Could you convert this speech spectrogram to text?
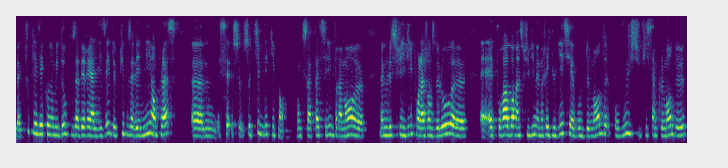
bah, toutes les économies d'eau que vous avez réalisées depuis que vous avez mis en place ce, type d'équipement. Donc, ça facilite vraiment même le suivi pour l'agence de l'eau, euh, elle pourra avoir un suivi même régulier si elle vous le demande. Pour vous, il suffit simplement de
